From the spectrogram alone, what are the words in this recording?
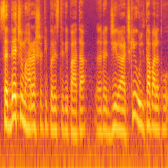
सध्याची महाराष्ट्राची परिस्थिती पाहता र- जी राजकीय उलथापालत हो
